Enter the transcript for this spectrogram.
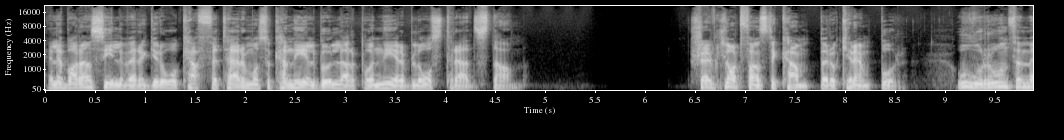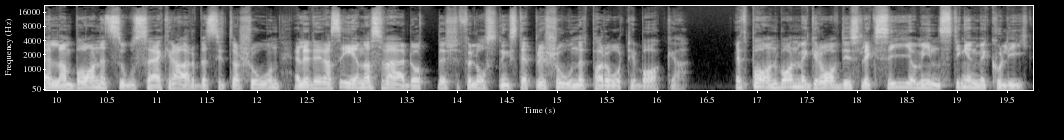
eller bara en silvergrå kaffetermos och kanelbullar på en nerblåst trädstam. Självklart fanns det kamper och krämpor. Oron för mellanbarnets osäkra arbetssituation eller deras ena svärdotters förlossningsdepression ett par år tillbaka. Ett barnbarn med grav dyslexi och minstingen med kolik.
